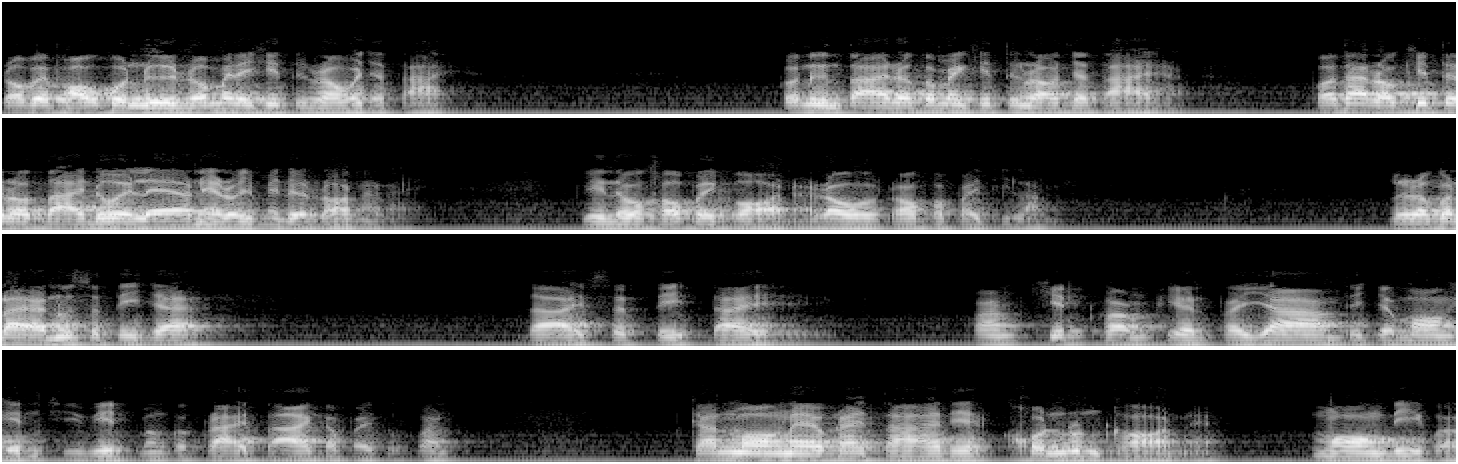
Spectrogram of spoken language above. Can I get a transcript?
เราไปเผาคนอื่น เราไม่ได้คิดถึงเราว่าจะตาย คนอื่นตายเราก็ไม่คิดถึงเราจะตาย ราะถ้าเราคิดถึงเราตายด้วยแล้วเนี่ยเราจะไม่เดือดร้อนอะไร เพียงแต่ว่าเขาไปก่อน เราเราก็ไปทีหลัง แล้วเราก็ได้อนุสติแยะได้สติได้ความคิดความเพียรพยายามที่จะมองเห็นชีวิตมันก็ใกล้ตายเข้าไปทุกวัน การมองแนวใกล้ตายเนี่ย คนรุ่นก่อนเนี่ย มองดีกว่า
